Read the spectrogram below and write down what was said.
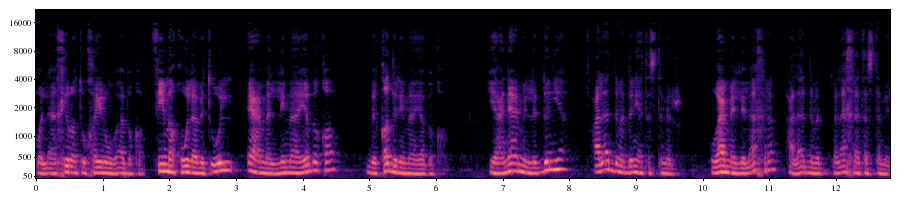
والآخرة خير وأبقى. في مقولة بتقول اعمل لما يبقى بقدر ما يبقى. يعني اعمل للدنيا على قد ما الدنيا تستمر واعمل للآخرة على قد ما الآخرة تستمر.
